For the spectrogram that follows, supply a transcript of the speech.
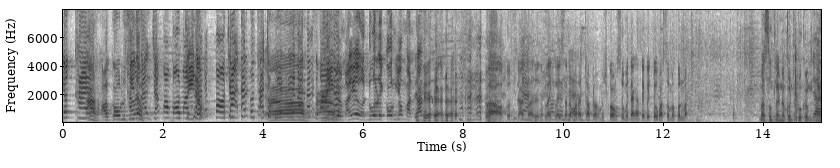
យើងខែអើឲ្យកូនលុយទៅស៊ីទៅទៅអញ្ចឹងបងប្អូនមកច្រើនហ្នឹងបចាក់ទៅដូចថាជប់លៀនគ្នាទៅហ្នឹងសប្បាយអីទៅវាមិនអីក៏ដួលឲ្យកូនខ្ញុំមិនដឹងបាទអរគុណច្រើនបាទរឿងកំ pl ៃ clay សិនមកដល់ចប់រកមកឆ្កងសូមមេត្តាកាន់តែបេតូបាទសូមអរគុណបាទ បាទសូមថ្លែងអរគុណចំពោះក្រុមផ្សាយ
